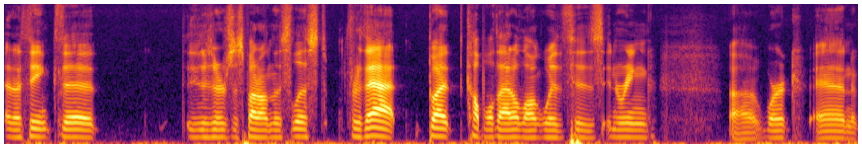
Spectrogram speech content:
and I think that he deserves a spot on this list for that. But couple that along with his in-ring uh, work, and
